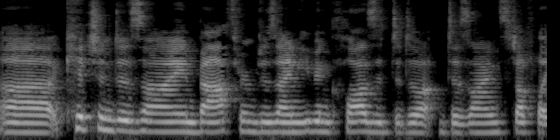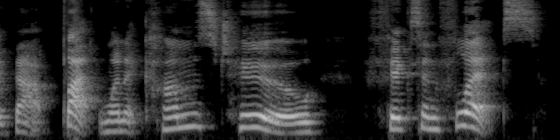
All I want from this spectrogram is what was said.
uh, kitchen design, bathroom design, even closet de design, stuff like that. But when it comes to fix and flips,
